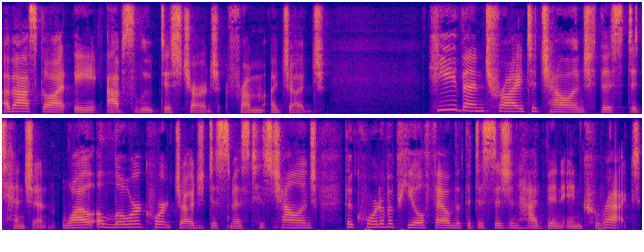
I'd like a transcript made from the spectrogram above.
Abbas got a absolute discharge from a judge. He then tried to challenge this detention. While a lower court judge dismissed his challenge, the Court of Appeal found that the decision had been incorrect.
